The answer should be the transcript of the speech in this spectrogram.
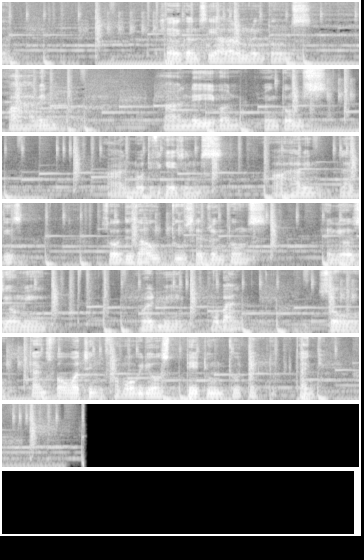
here you can see alarm ringtones are having and even ringtones and notifications are having like this. So this is how to set ringtones in your Xiaomi Redmi mobile. So thanks for watching. For more videos stay tuned to tech thank you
